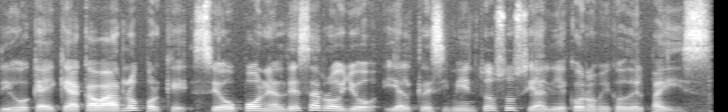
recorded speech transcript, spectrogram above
Dijo que hay que acabarlo porque se opone al desarrollo y al crecimiento social y económico del país.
